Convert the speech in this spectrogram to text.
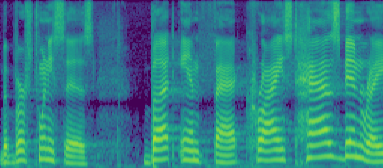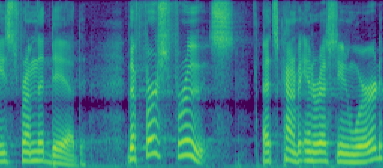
But verse 20 says, But in fact, Christ has been raised from the dead. The first fruits that's kind of an interesting word.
